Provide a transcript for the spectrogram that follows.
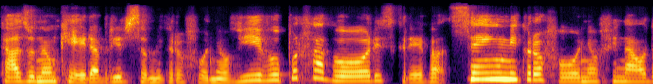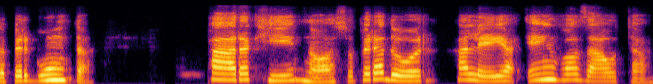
Caso não queira abrir seu microfone ao vivo, por favor, escreva sem microfone ao final da pergunta, para que nosso operador a leia em voz alta.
